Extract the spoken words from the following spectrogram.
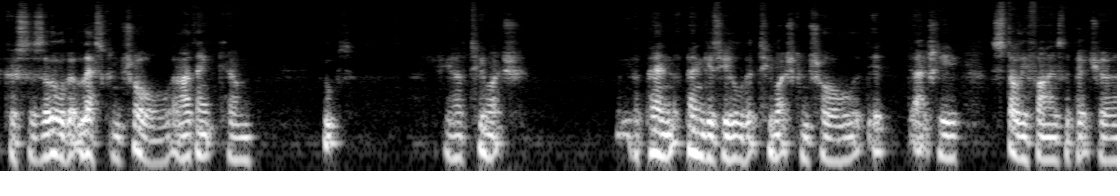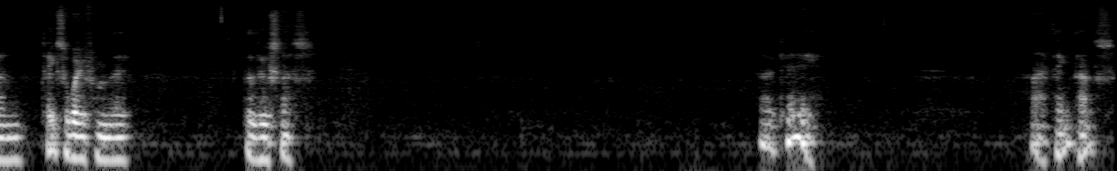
because there's a little bit less control and I think um, oops if you have too much the pen the pen gives you a little bit too much control. It, it actually stullifies the picture and takes away from the the looseness. Okay. I think that's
